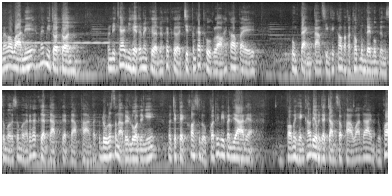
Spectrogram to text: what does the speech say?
แม้ว่าวานนี้ไม่มีตัวตน มันมีแค่มีเหตุให้มันเกิดมันก็เกิดจิตมันก็ถูกหลอกให้เข้าไปปรุงแต่งตามสิ่งที่เข้ามากระทบมุมใดมุมหนึ่งเสมอเสมอแล้วก็เกิดดับเกิดดับผ่านไปดูลักษณะโดยรวมอย่างนี้ เราจะเกิดข้อสรุปคนที่มีปัญญาเนี่ย พอมาเห็นครั้งเดียวมันจะจำสภาวะได้หลวงพ่อ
